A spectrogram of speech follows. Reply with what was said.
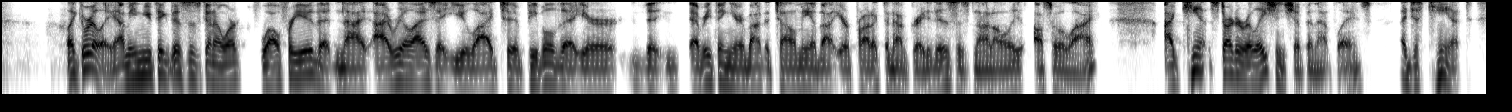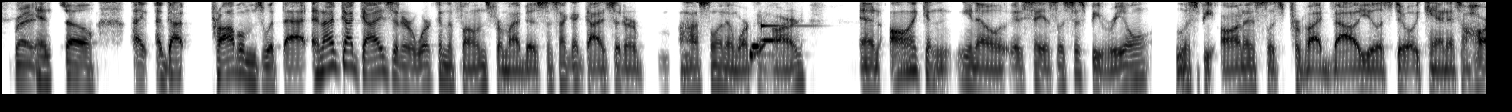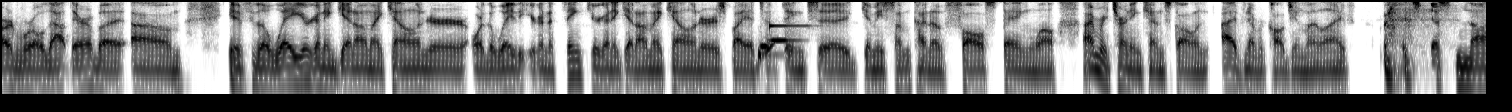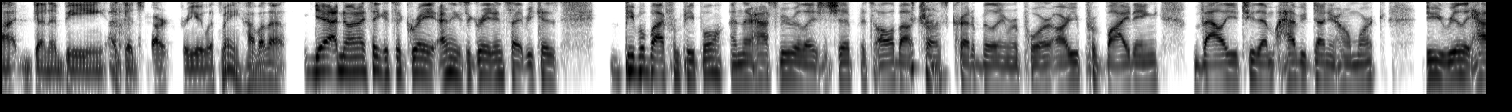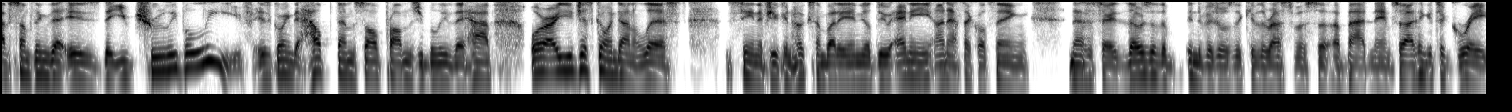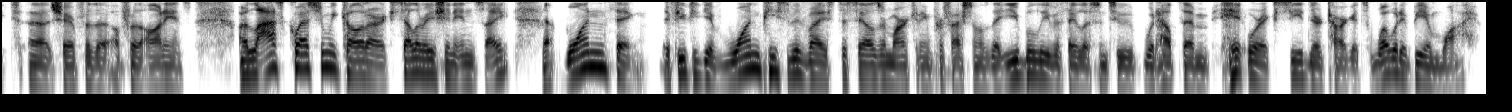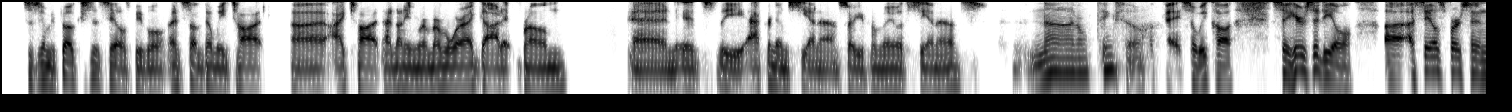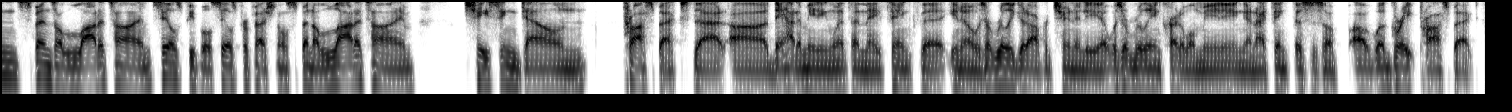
Like really, I mean, you think this is going to work well for you? That not, I realize that you lied to people that you're that everything you're about to tell me about your product and how great it is is not only also a lie. I can't start a relationship in that place. I just can't. Right. And so I, I've got problems with that. And I've got guys that are working the phones for my business. I got guys that are hustling and working hard. And all I can, you know, say is let's just be real let's be honest let's provide value let's do what we can. It's a hard world out there but um, if the way you're going to get on my calendar or the way that you're going to think you're going to get on my calendar is by attempting to give me some kind of false thing well i'm returning ken's call and i've never called you in my life. It's just not going to be a good start for you with me. How about that? Yeah no and i think it's a great i think it's a great insight because people buy from people and there has to be a relationship. It's all about trust credibility and rapport. Are you providing value to them? Have you done your homework do you really have something that is that you truly believe is going to help them solve problems you believe they have? Or are you just going down a list seeing if you can hook somebody and you'll do any unethical thing necessary? Those are the individuals that give the rest of us a, a bad name. So i think it's a great uh, share for the for the audience. Our last question we call it our acceleration insight. Yeah. one thing thing, if you could give one piece of advice to sales or marketing professionals that you believe if they listen to would help them hit or exceed their targets, what would it be and why? This is going to be focused at salespeople. It's something we taught. Uh, I taught, I don't even remember where I got it from. And it's the acronym CNS. Are you familiar with CNS? No, I don't think so. Okay, so we call. So here's the deal: uh, a salesperson spends a lot of time. Salespeople, sales professionals spend a lot of time chasing down prospects that uh, they had a meeting with and they think that you know it was a really good opportunity. It was a really incredible meeting and i think this is a, a, a great prospect.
